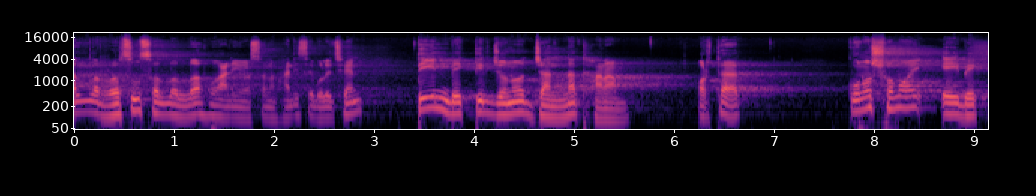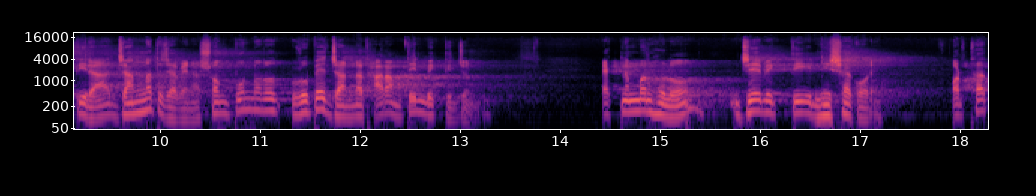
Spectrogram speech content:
আল্লাহ রসুল সাল্লাহ আলী আসালাম হাদিসে বলেছেন, তিন ব্যক্তির জন্য জান্নাত হারাম। অর্থাৎ, কোনো সময় এই ব্যক্তিরা জান্নাতে যাবে না, সম্পূর্ণ রূপে জান্নাত হারাম তিন ব্যক্তির জন্য। এক নম্বর হলো, যে ব্যক্তি নেশা করে, অর্থাৎ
